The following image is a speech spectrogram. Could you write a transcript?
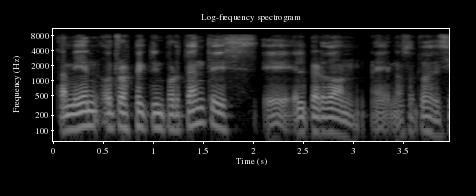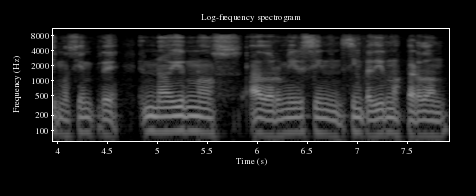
También otro aspecto importante es eh, el perdón. Eh, nosotros decimos siempre no irnos a dormir sin, sin pedirnos perdón.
